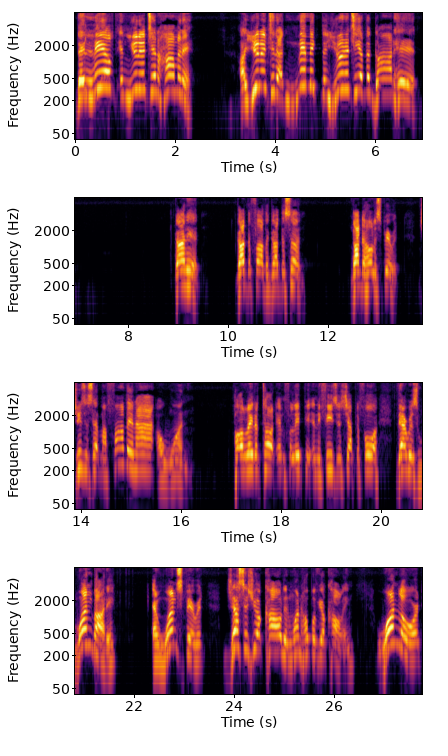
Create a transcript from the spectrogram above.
They lived in unity and harmony a unity that mimicked the unity of the Godhead. Godhead, God the Father, God the Son, God the Holy Spirit. Jesus said, My Father and I are one. Paul later taught in Philippians in Ephesians chapter 4, there is one body and one spirit, just as you're called in one hope of your calling, one Lord,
